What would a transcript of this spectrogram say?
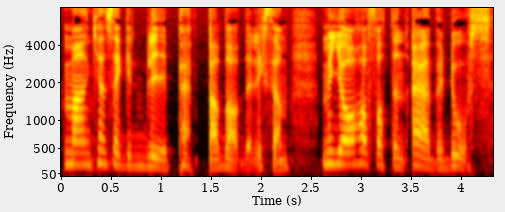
man kan säkert bli peppad av det. Liksom. Men jag har fått en överdos.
